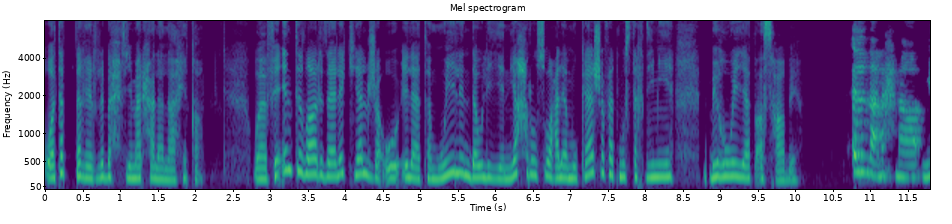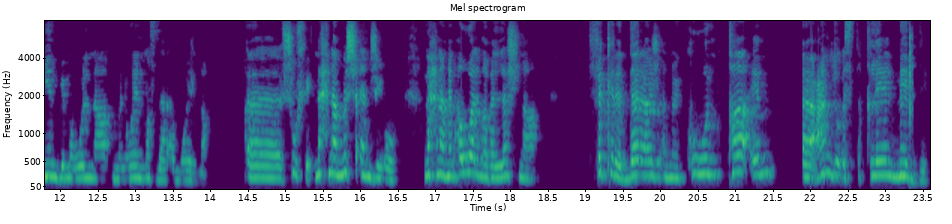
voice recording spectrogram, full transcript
وتبتغي الربح في مرحلة لاحقة. وفي انتظار ذلك يلجأ إلى تمويل دولي يحرص على مكاشفة مستخدميه بهوية أصحابه. قلنا نحن مين بمولنا من وين مصدر أموالنا. آه شوفي نحن مش ان جي أو نحن من أول ما بلشنا فكره درج إنه يكون قائم آه عنده استقلال مادي.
